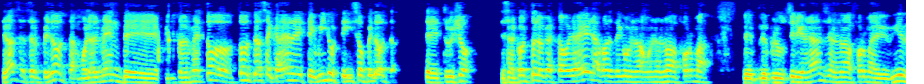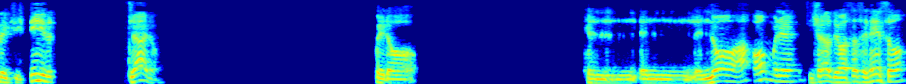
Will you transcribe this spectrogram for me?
te vas a hacer pelota, moralmente, espiritualmente, todo, todo te vas a caer, este virus te hizo pelota, te destruyó, te sacó todo lo que hasta ahora era, vas a tener una, nueva forma de, de producir ganancias, una nueva forma de vivir, de existir, Claro. Pero el, el, el no hombre, si ya no te basas en eso,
